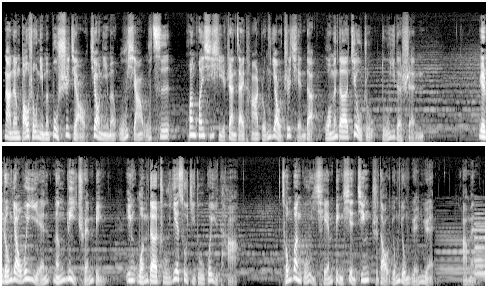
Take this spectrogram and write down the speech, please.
那能保守你们不失脚，叫你们无瑕无疵，欢欢喜喜站在他荣耀之前的我们的救主独一的神，愿荣耀威严能力权柄，因我们的主耶稣基督归于他。从万古以前，并现今，直到永永远远，阿门。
